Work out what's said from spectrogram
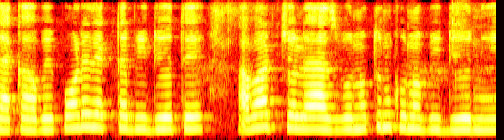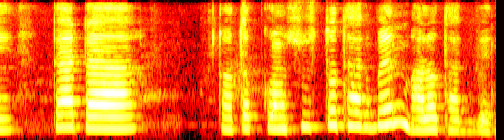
দেখা হবে পরের একটা ভিডিওতে। আবার চলে আসব নতুন কোনো ভিডিও নিয়ে। টাটা। ততক্ষণ সুস্থ থাকবেন, ভালো থাকবেন।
